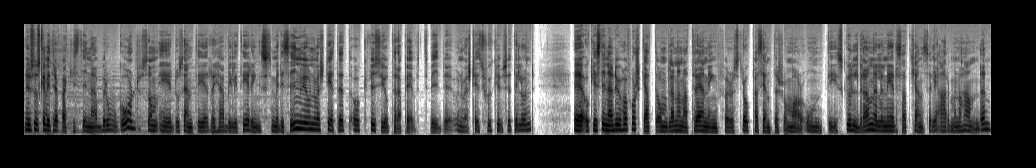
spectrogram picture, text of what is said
Nu så ska vi träffa Kristina Brogård som är docent i rehabiliteringsmedicin vid universitetet och fysioterapeut vid eh, universitetssjukhuset i Lund. Eh, och Kristina, du har forskat om bland annat träning för strokepatienter som har ont i skuldran eller nedsatt känsel i armen och handen.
